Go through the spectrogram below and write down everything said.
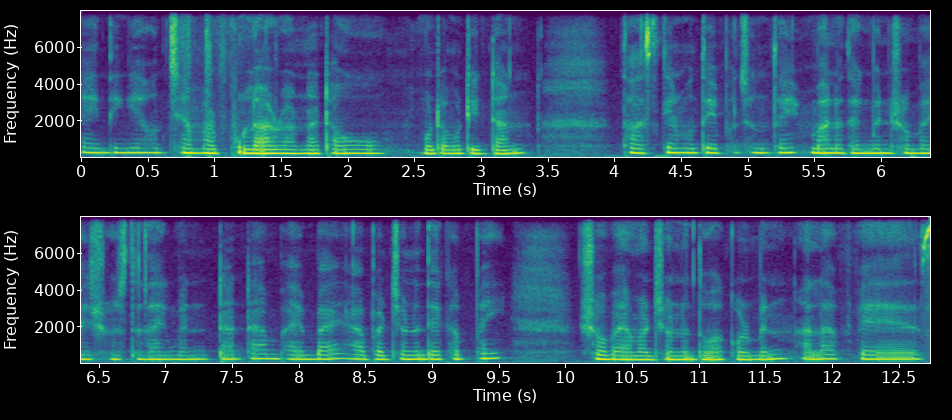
এইদিকে হচ্ছে আমার পোলাও রান্নাটাও মোটামুটি ডান তো আজকের মতো এই পর্যন্তই। ভালো থাকবেন, সবাই সুস্থ থাকবেন। Tata, bye bye. আবার জন্য দেখা পাই, সবাই আমার জন্য দোয়া করবেন। আল্লাহ হাফেজ।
